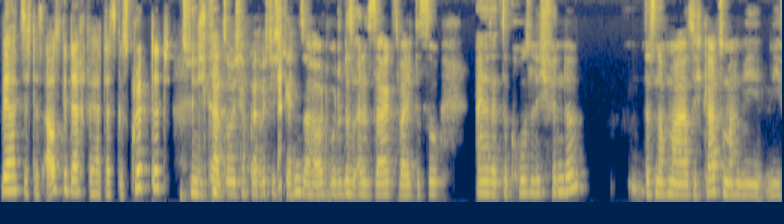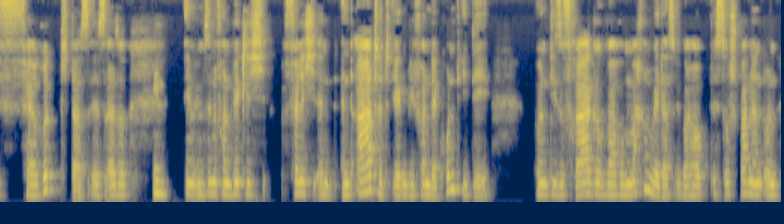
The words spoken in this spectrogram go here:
Wer hat sich das ausgedacht? Wer hat das gescriptet? Das finde ich gerade so. Ich habe gerade richtig Gänsehaut, wo du das alles sagst, weil ich das so einerseits so gruselig finde, das nochmal sich klar zu machen, wie wie verrückt das ist. Also mhm. im, im Sinne von wirklich völlig ent, entartet irgendwie von der Grundidee. Und diese Frage, warum machen wir das überhaupt, ist so spannend. Und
